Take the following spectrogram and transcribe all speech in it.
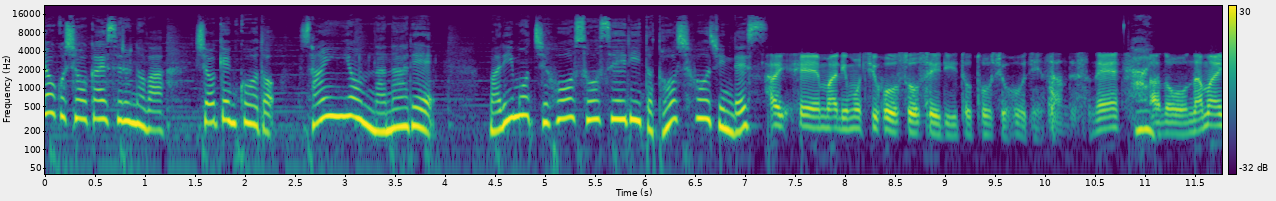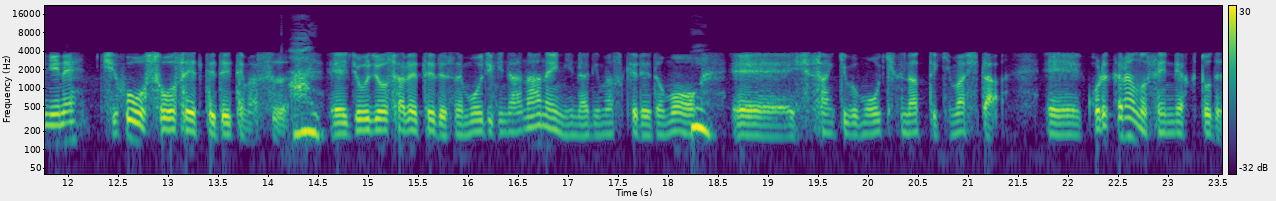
今日ご紹介するのは証券コード3470マリモ地方創生リート投資法人です。はい、えー、マリモ地方創生リート投資法人さんですね。はい、あの、名前にね、地方創生って出てます。はい、えー、上場されてですね、もうじき7年になりますけれども、うん、えー、資産規模も大きくなってきました。えー、これからの戦略とで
